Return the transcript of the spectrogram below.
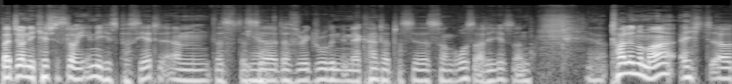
bei Johnny Cash ist glaube ich ähnliches passiert, ähm, dass, dass, Ja. der, dass Rick Rubin ihm erkannt hat, dass der Song großartig ist und Ja. tolle Nummer, echt, äh,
